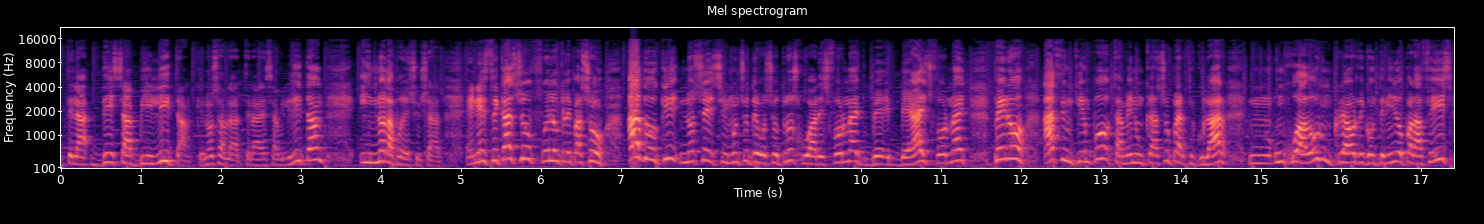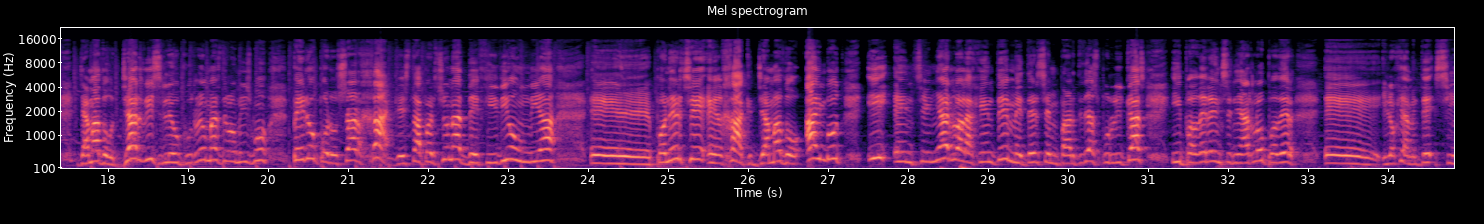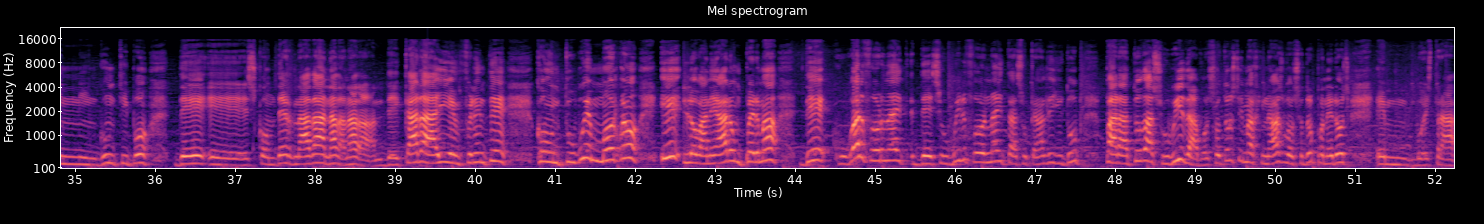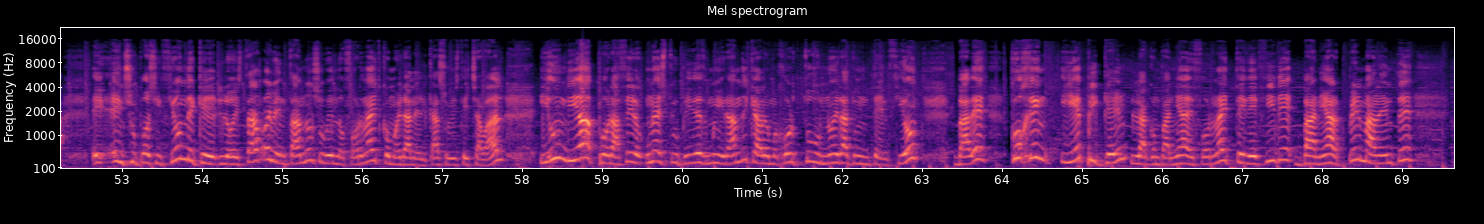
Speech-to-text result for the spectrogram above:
te la deshabilitan, que no sé hablar, te la deshabilitan y no la puedes usar. En este caso fue lo que le pasó a Doki, no sé si muchos de vosotros jugaréis Fortnite, veáis Fortnite, pero hace un tiempo también un caso particular, mm, un jugador, un creador de contenido para Face llamado Jarvis, le ocurrió más de lo mismo, pero por usar hack. Esta persona decidió un día eh, ponerse el hack llamado Aimbot y enseñarlo a la gente, meterse en partidas públicas y poder enseñarlo, poder, eh, y lógicamente sin ningún tipo de eh, esconder nada, nada, nada, de cara ahí enfrente con tu buen morro y lo banearon perma de jugar Fortnite, de subir Fortnite a su canal de YouTube para toda su vida. Vosotros imaginaos, vosotros poneros en vuestra, en su posición de que lo está reventando subiendo Fortnite como era en el caso de este chaval y un día por hacer una estupidez muy grande que a lo mejor tú no era tu intención, ¿vale? Cogen y Epic Game, la compañía de Fortnite, te decide banear permanente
